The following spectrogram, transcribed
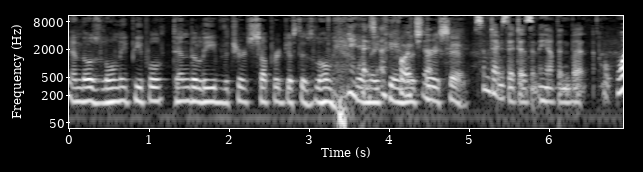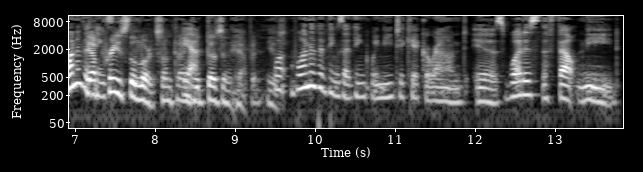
and those lonely people tend to leave the church supper just as lonely as when they came. It's very sad. Sometimes that doesn't happen, but one of the yeah, things, praise the Lord. Sometimes yeah. it doesn't happen. Yes. Well, one of the things I think we need to kick around is what is the felt need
